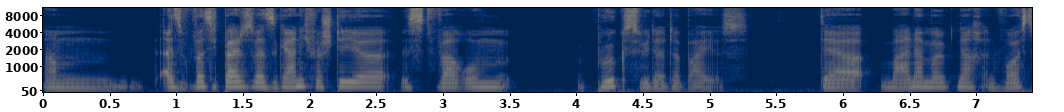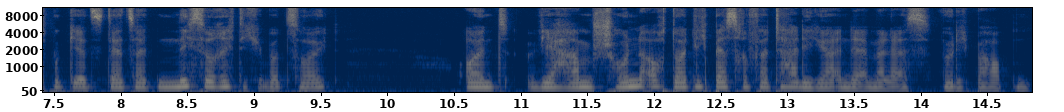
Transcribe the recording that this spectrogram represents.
Ähm, also was ich beispielsweise gar nicht verstehe, ist, warum Brooks wieder dabei ist, der meiner Meinung nach in Wolfsburg jetzt derzeit nicht so richtig überzeugt. Und wir haben schon auch deutlich bessere Verteidiger in der MLS, würde ich behaupten.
